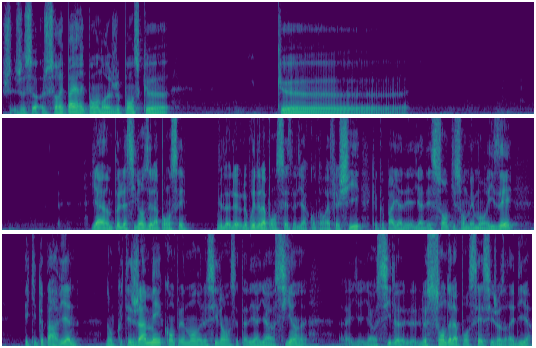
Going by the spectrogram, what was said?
je ne saurais pas y répondre. Je pense que, que il y a un peu le silence de la pensée. Le, bruit de la pensée, c'est-à-dire quand on réfléchit, quelque part, il y, a des, il sons qui sont mémorisés et qui te parviennent. Donc, tu n'es jamais complètement dans le silence. C'est-à-dire, il y a aussi, un, il y a aussi le, son de la pensée, si j'oserais dire.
